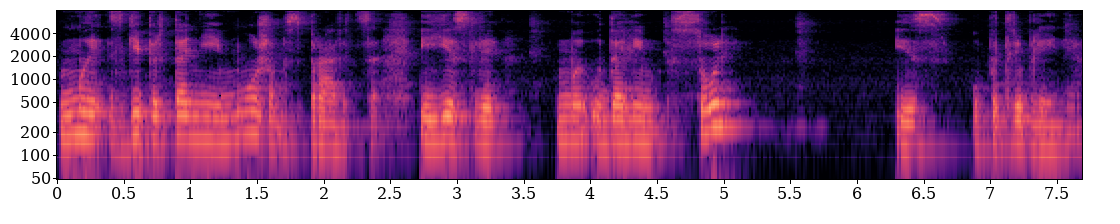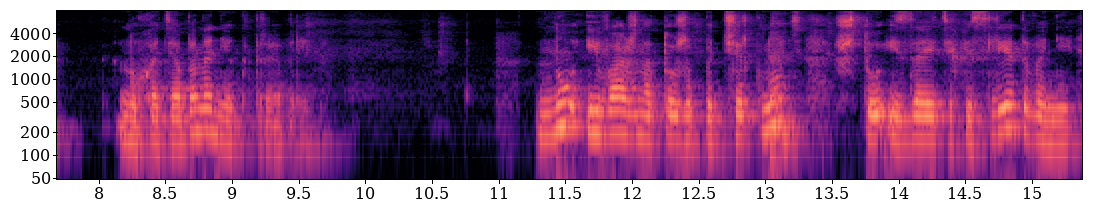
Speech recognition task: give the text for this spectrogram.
мы с гипертонией можем справиться, и если мы удалим соль, из употребления, ну хотя бы на некоторое время. Ну и важно тоже подчеркнуть, что из-за этих исследований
